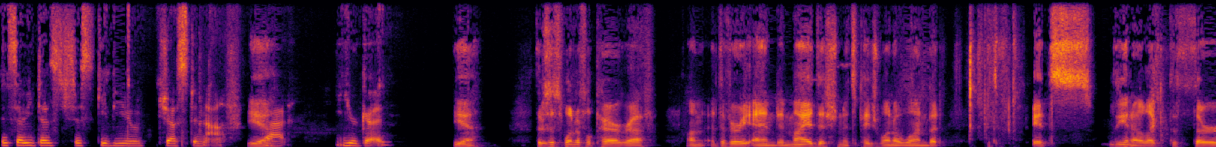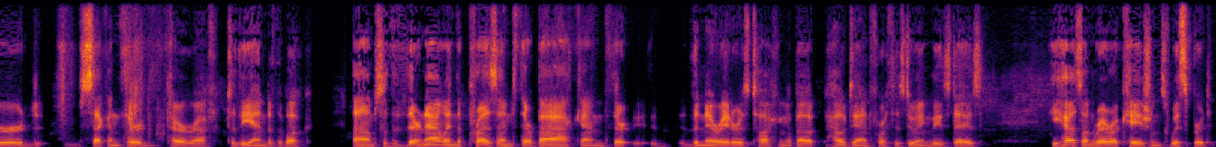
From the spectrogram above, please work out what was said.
And so he does just give you just enough yeah. that you're good. Yeah. There's this wonderful paragraph on at the very end. In my edition, it's page 101, but it's, it's you know, like the third, second, third paragraph to the end of the book. Um, so they're now in the present, they're back, and they're, the narrator is talking about how Danforth is doing these days. He has on rare occasions whispered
